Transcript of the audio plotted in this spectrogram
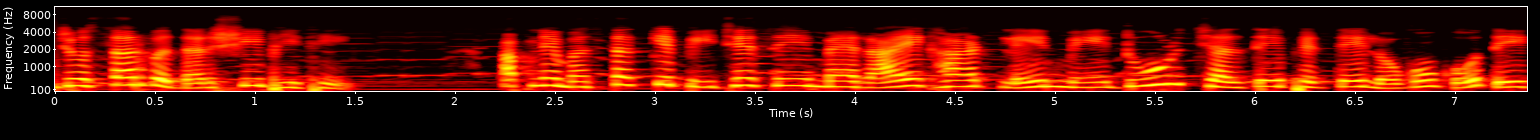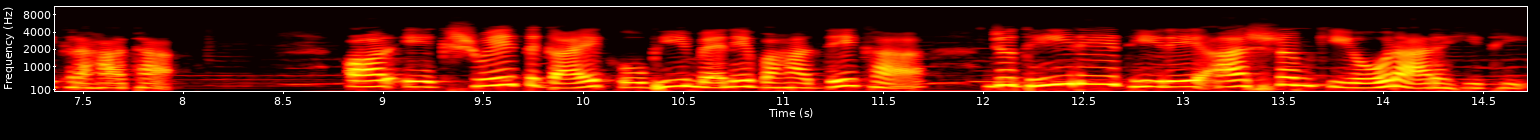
जो सर्वदर्शी भी थी। अपने मस्तक के पीछे से मैं राय घाट लेन में दूर चलते फिरते लोगों को देख रहा था। और एक श्वेत गाय को भी मैंने वहाँ देखा, जो धीरे धीरे आश्रम की ओर आ रही थी।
